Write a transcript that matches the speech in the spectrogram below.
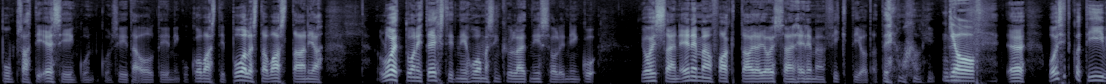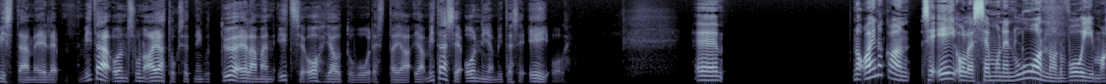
pumpsahti esiin, kun, kun siitä oltiin niin kuin kovasti puolesta vastaan. Ja luettuani tekstit, niin huomasin kyllä, että niissä oli niin kuin joissain enemmän faktaa ja joissain enemmän fiktiota teemaan liittyen. Joo. Voisitko tiivistää meille, mitä on sun ajatukset niin kuin työelämän itseohjautuvuudesta ja, ja mitä se on ja mitä se ei ole? no ainakaan se ei ole semmoinen luonnonvoima,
